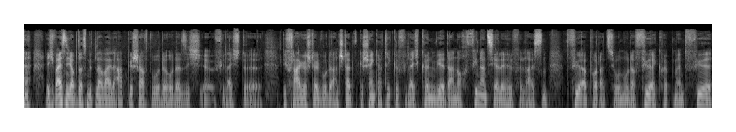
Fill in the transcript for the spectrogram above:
ich weiß nicht, ob das mittlerweile abgeschafft wurde oder sich äh, vielleicht äh, die Frage gestellt wurde, anstatt Geschenkartikel, vielleicht können wir da noch finanzielle Hilfe leisten für Operation oder für Equipment, für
